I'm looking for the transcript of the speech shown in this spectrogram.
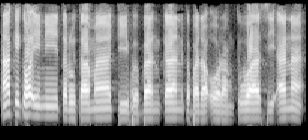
Akikoh ini terutama dibebankan kepada orang tua si anak,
